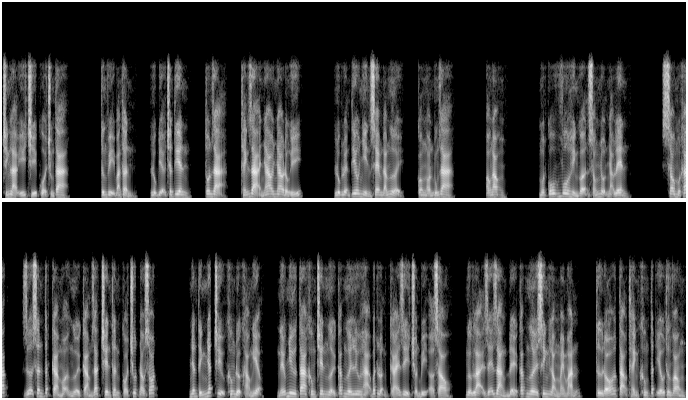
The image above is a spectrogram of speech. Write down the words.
chính là ý chí của chúng ta. Từng vị bán thần, lục địa chân tiên, tôn giả, thánh giả nhao nhao đồng ý. Lục luyện tiêu nhìn xem đám người, con ngón búng ra. Ông ngong. Một cỗ vô hình gợn sóng nhộn nhạo lên. Sau một khắc, giữa sân tất cả mọi người cảm giác trên thân có chút đau xót. Nhân tính nhất chịu không được khảo nghiệm, nếu như ta không trên người các ngươi lưu hạ bất luận cái gì chuẩn bị ở sau, ngược lại dễ dàng để các ngươi sinh lòng may mắn, từ đó tạo thành không tất yếu thương vong,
